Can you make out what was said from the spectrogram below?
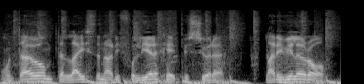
Onthou om te luister na die volledige episode. Laat die wiele rol.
